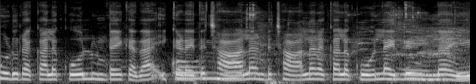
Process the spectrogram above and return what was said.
మూడు రకాల కోళ్ళు ఉంటాయి కదా ఇక్కడైతే చాలా అంటే చాలా రకాల కోళ్ళు అయితే ఉన్నాయి.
